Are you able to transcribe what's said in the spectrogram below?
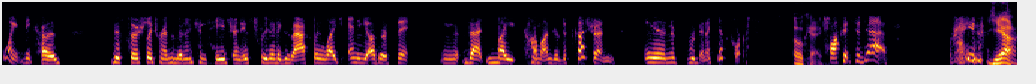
point because this socially transmitted contagion is treated exactly like any other thing that might come under discussion in rabbinic discourse. Okay. Talk it to death. Right? Yeah,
